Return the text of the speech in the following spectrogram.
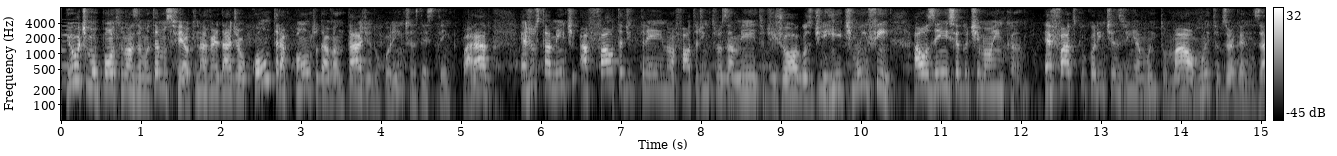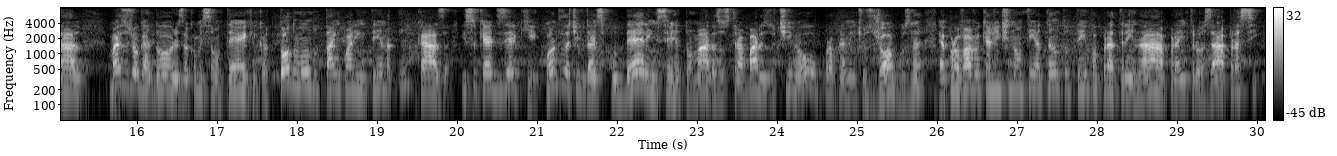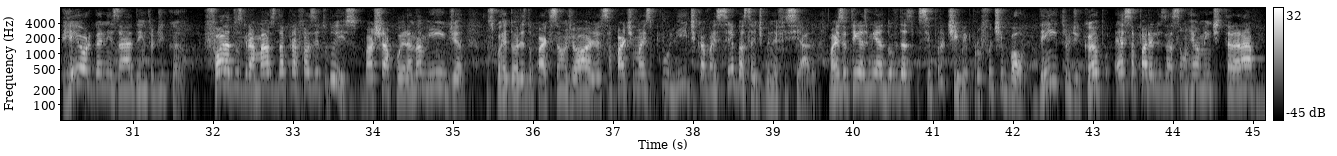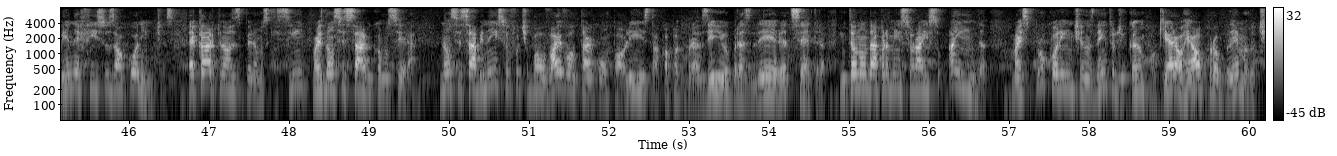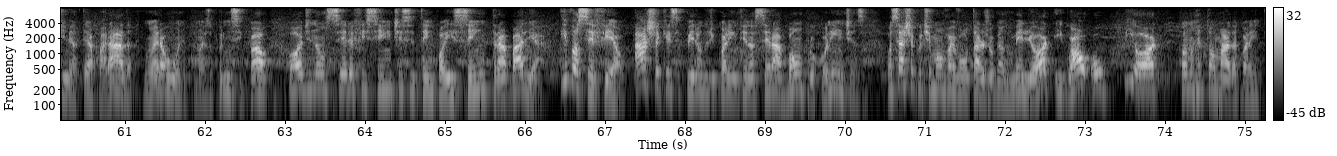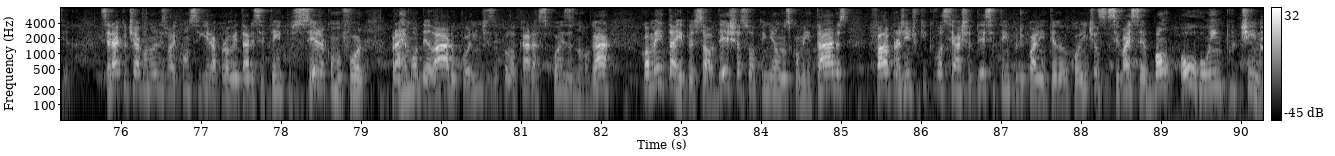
E o último ponto que nós levantamos, Fel, que na verdade é o contraponto da vantagem do Corinthians desse tempo parado, é justamente a falta de treino, a falta de entrosamento, de jogos, de ritmo, enfim, a ausência do timão em campo. É fato que o Corinthians vinha muito mal, muito desorganizado, Mas os jogadores, a comissão técnica, todo mundo está em quarentena em casa. Isso quer dizer que, quando as atividades puderem ser retomadas, os trabalhos do time ou propriamente os jogos, né? É provável que a gente não tenha tanto tempo para treinar, para entrosar, para se reorganizar dentro de campo. Fora dos gramados dá para fazer tudo isso. Baixar poeira na mídia, nos corredores do Parque São Jorge, essa parte mais política vai ser bastante beneficiada. Mas eu tenho as minhas dúvidas se pro time, pro futebol, dentro de campo, essa paralisação realmente trará benefícios ao Corinthians. É claro que nós esperamos que sim, mas não se sabe como será. Não se sabe nem se o futebol vai voltar com o Paulista, a Copa do Brasil, Brasileiro, etc. Então não dá para mensurar isso ainda. Mas pro Corinthians dentro de campo, que era o real problema do time até a parada, não era o único, mas o principal, pode não ser eficiente esse tempo aí sem trabalhar. E você, fiel, acha que esse período de quarentena será bom pro Corinthians? Você acha que o Timão vai voltar jogando melhor, igual ou pior quando retomar da quarentena? Será que o Thiago Nunes vai conseguir aproveitar esse tempo, seja como for, para remodelar o Corinthians e colocar as coisas no lugar? Comenta aí, pessoal. Deixa a sua opinião nos comentários. Fala pra gente o que você acha desse tempo de quarentena do Corinthians, se vai ser bom ou ruim pro time.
